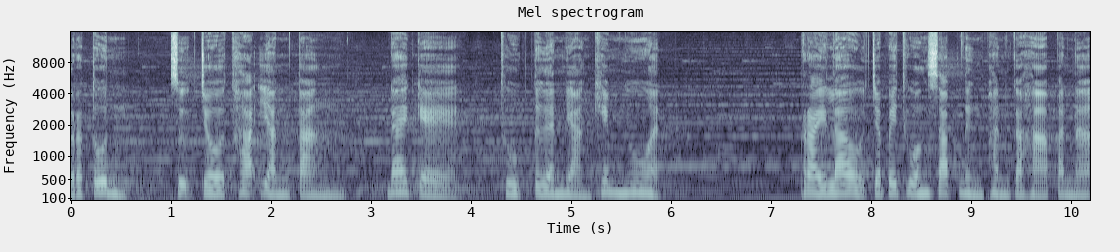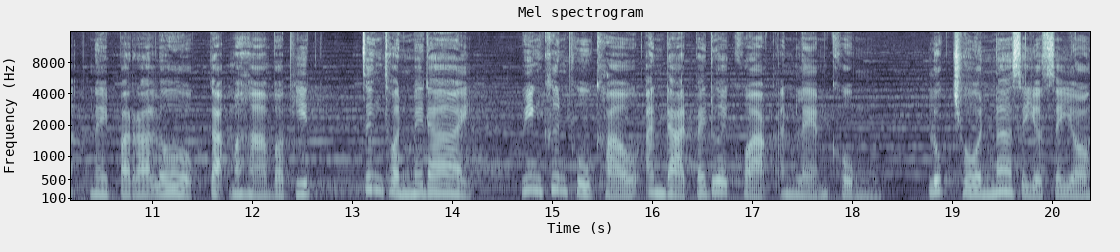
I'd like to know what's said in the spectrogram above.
กระตุ้น สุโจทะยันตัง ได้แก่ ถูกเตือนอย่างเข้มงวด ใครเล่าจะไปทวงทรัพย์หนึ่งพันกหาปณะในปรโลกกะมหาบพิษ ซึ่งทนไม่ได้ วิ่งขึ้นภูเขาอันดาดไปด้วยขวากอันแหลมคม ลุกโชนหน้าสยดสยอง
